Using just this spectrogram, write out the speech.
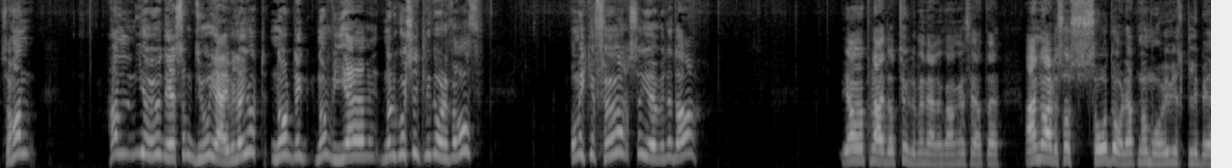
Så han, han, gjør jo det som du og jeg ville ha gjort når det, når, er, når det, går skikkelig dårlig for oss. Om ikke før, så gjør vi det da. Vi har jo pleid å tulle med det noen ganger og si at nei, nå er det så, så dårlig at nå må vi virkelig be.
